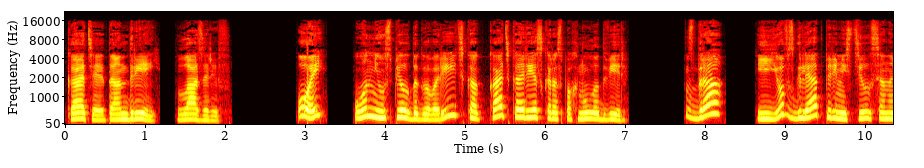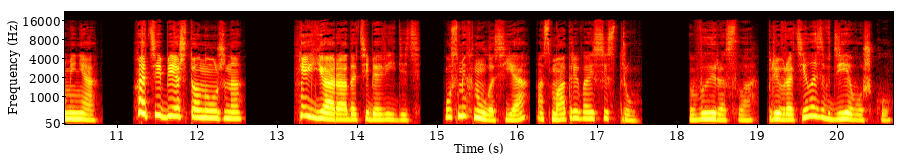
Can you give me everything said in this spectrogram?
«Катя, это Андрей, Лазарев». «Ой!» Он не успел договорить, как Катька резко распахнула дверь. «Здра!» Ее взгляд переместился на меня. «А тебе что нужно?» «И я рада тебя видеть», — усмехнулась я, осматривая сестру. Выросла, превратилась в девушку,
